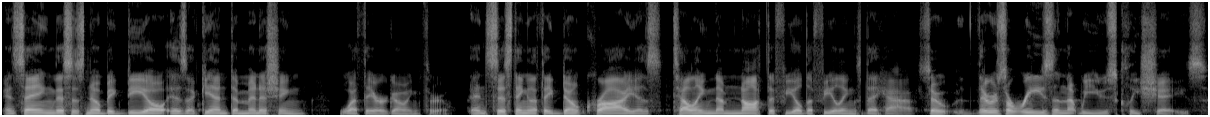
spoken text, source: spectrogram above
And saying this is no big deal is again diminishing what they are going through. Insisting that they don't cry is telling them not to feel the feelings they have. So there is a reason that we use cliches.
